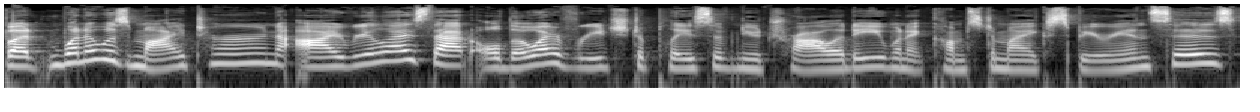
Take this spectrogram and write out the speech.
but when it was my turn, I realized that although I've reached a place of neutrality when it comes to my experiences,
